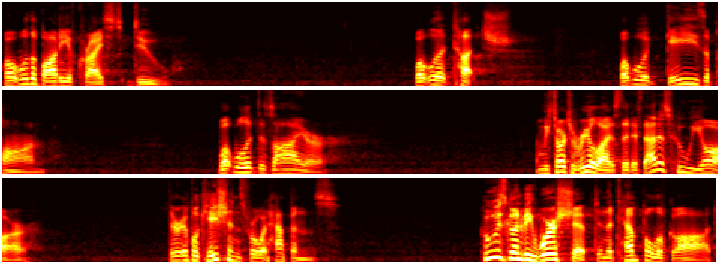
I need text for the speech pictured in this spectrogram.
what will the body of Christ do? What will it touch? What will it gaze upon? What will it desire? And we start to realize that if that is who we are, there are implications for what happens. Who is going to be worshiped in the temple of God?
